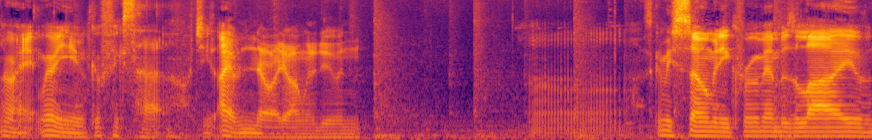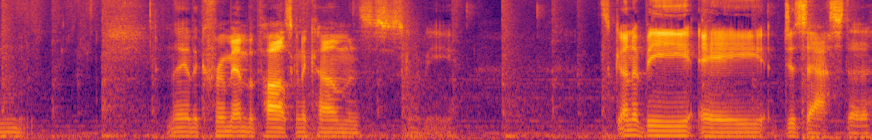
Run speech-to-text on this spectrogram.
Alright, where are you? Go fix that. Oh jeez, I have no idea what I'm gonna do and uh, there's gonna be so many crew members alive and the, the crew member part's gonna come and it's just gonna be it's gonna be a disaster.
